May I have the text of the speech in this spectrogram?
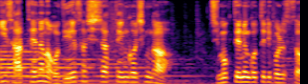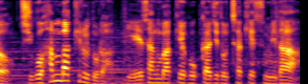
이 사태는 어디에서 시작된 것인가? 지목되는 곳들이 벌써 지구 한 바퀴를 돌아 예상 밖의 곳까지 도착했습니다.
